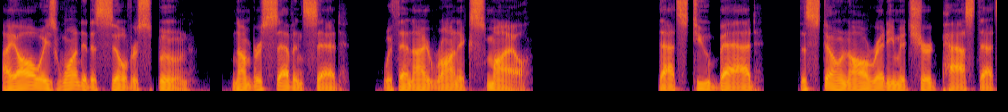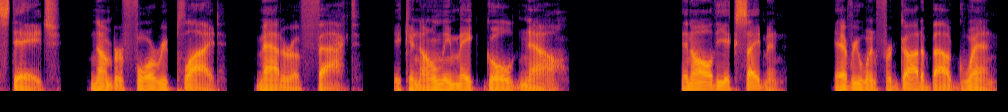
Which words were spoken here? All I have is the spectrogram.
I always wanted a silver spoon, number seven said, with an ironic smile. That's too bad. The stone already matured past that stage. Number four replied, matter of fact, it can only make gold now. In all the excitement, everyone forgot about Gwen,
